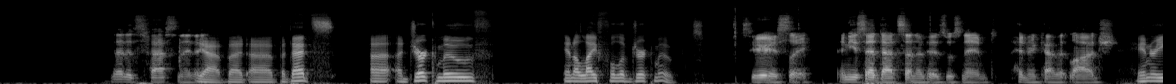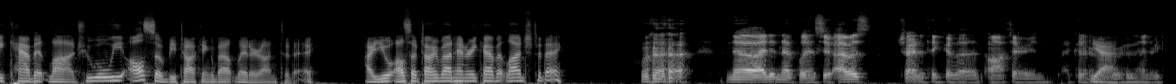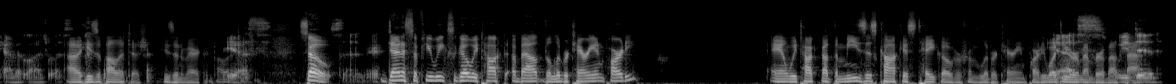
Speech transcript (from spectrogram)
That is fascinating. Yeah, but uh, but that's uh, a jerk move in a life full of jerk moves. Seriously. And you said that son of his was named Henry Cabot Lodge. Henry Cabot Lodge, who will we also be talking about later on today. Are you also talking about Henry Cabot Lodge today? no, I didn't have plans to. I was trying to think of an author, and I couldn't Yeah. remember who Henry Cabot Lodge was. Uh, he's a politician. He's an American politician. yes, So, senator. Dennis, a few weeks ago, we talked about the Libertarian Party, and we talked about the Mises Caucus takeover from the Libertarian Party. What do you remember about we that? We did.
